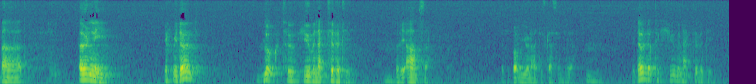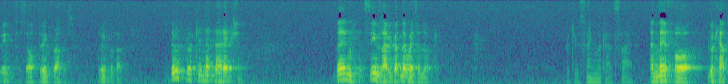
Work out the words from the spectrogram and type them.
But only if we don't look to human activity for the answer, which is what you and I are discussing here. We don't look to human activity, doing for self, doing for others, doing for both. Don't look in that direction. Then it seems like we've got nowhere to look. But you're saying look outside. And therefore, look, out,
